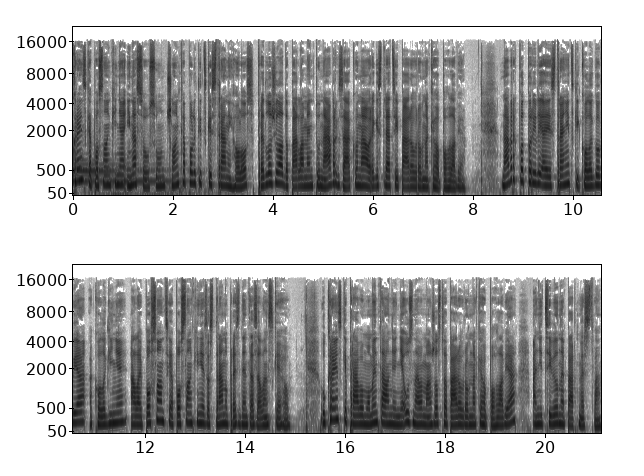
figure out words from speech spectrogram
Ukrajinská poslankyňa Ina Sousun, členka politickej strany Holos, predložila do parlamentu návrh zákona o registrácii párov rovnakého pohľavia. Návrh podporili aj jej stranickí kolegovia a kolegyne, ale aj poslanci a poslankyne za stranu prezidenta Zelenského. Ukrajinské právo momentálne neuznáva manželstva párov rovnakého pohľavia ani civilné partnerstva.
